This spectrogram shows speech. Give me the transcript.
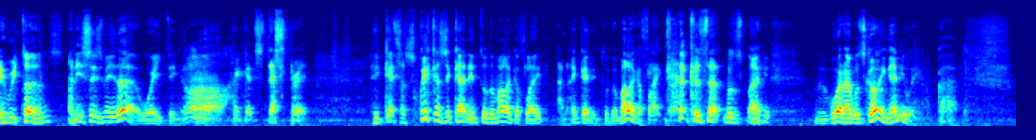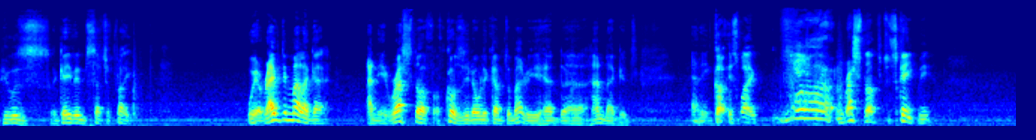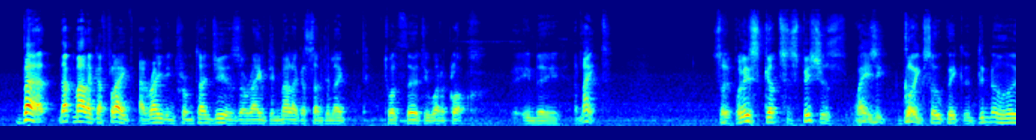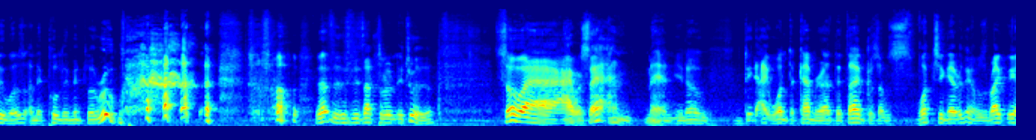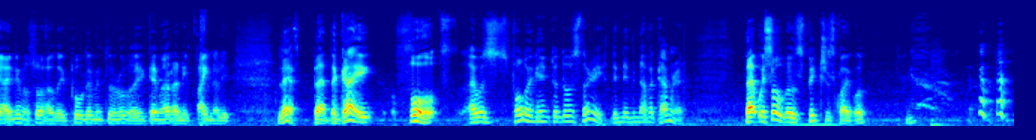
he returns and he sees me there waiting. Oh, I gets desperate. He gets as quick as he can into the Malaga flight, and I get into the Malaga flight because that was my where I was going anyway. God, he was. I gave him such a fright. We arrived in Malaga, and he rushed off. Of course, he'd only come to marry. He had uh, hand luggage, and he got his wife and rushed off to escape me. But that Malaga flight arriving from Tangiers arrived in Malaga something like 12.30, 1 o'clock in the at night. So the police got suspicious. Why is he going so quick? They didn't know who he was, and they pulled him into a room. so that is, absolutely true. So uh, I was there, and man, you know, did I want the camera at the time because I was watching everything. I was right behind him. I saw how they pulled him into the room, he came out, and he finally left. But the guy thought I was following him to do a story. Didn't even have a camera. But we sold those pictures quite well.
